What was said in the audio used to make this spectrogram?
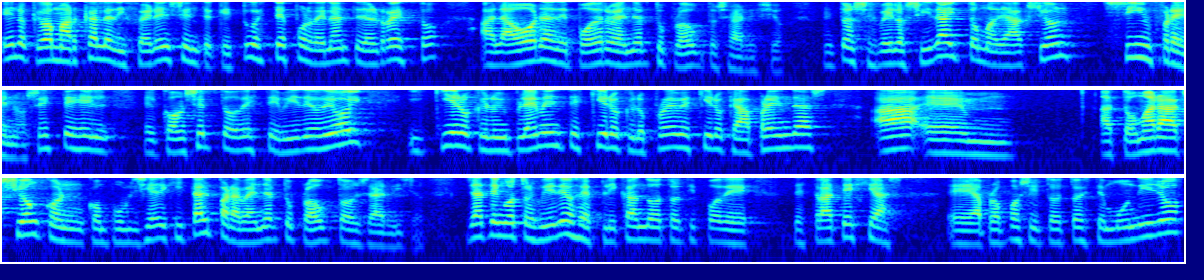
es lo que va a marcar la diferencia entre que tú estés por delante del resto a la hora de poder vender tu producto o servicio. Entonces, velocidad y toma de acción sin frenos. Este es el, concepto de este video de hoy y quiero que lo implementes, quiero que lo pruebes, quiero que aprendas a, em, tomar acción con, publicidad digital para vender tu producto o servicio. Ya tengo otros videos explicando otro tipo de estrategias eh, a propósito de todo este mundillo.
